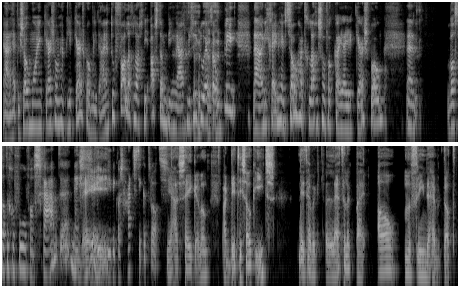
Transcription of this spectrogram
nou dan heb je zo mooi een kerstboom, heb je je kerstboom niet aan. En toevallig lag die afstandsbediening naast me. Dus ik doe echt zo'n pling. Nou, diegene heeft zo hard gelachen. Zo van, kan jij je kerstboom? En was dat een gevoel van schaamte? Nee, Nee. niet. Ik was hartstikke trots. Ja, zeker. Want, maar dit is ook iets. Dit heb ik letterlijk bij al mijn vrienden heb ik dat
